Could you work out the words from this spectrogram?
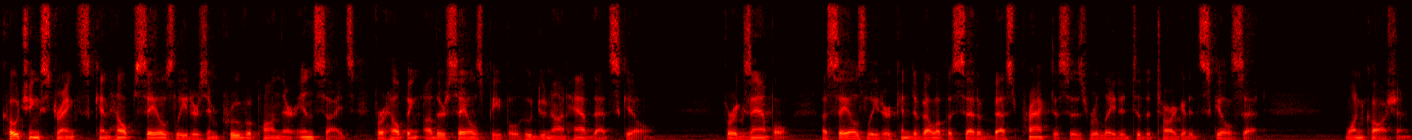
Coaching strengths can help sales leaders improve upon their insights for helping other salespeople who do not have that skill. For example, a sales leader can develop a set of best practices related to the targeted skill set. One caution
